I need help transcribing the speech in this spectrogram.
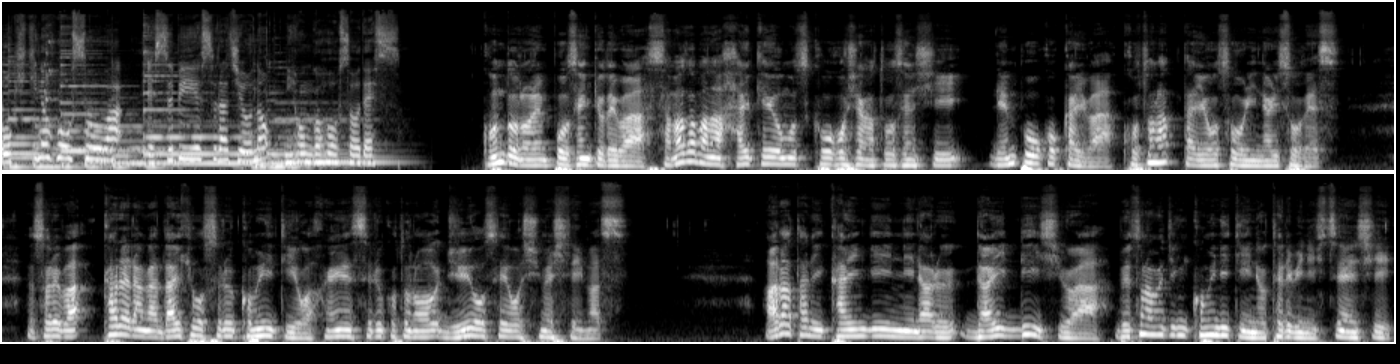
お聞きの放送は SBS ラジオの日本語放送です。今度の連邦選挙では様々な背景を持つ候補者が当選し連邦国会は異なった様相になりそうです。それは彼らが代表するコミュニティを反映することの重要性を示しています。新たに下院議員になるダイ・リー氏はベトナム人コミュニティのテレビに出演し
